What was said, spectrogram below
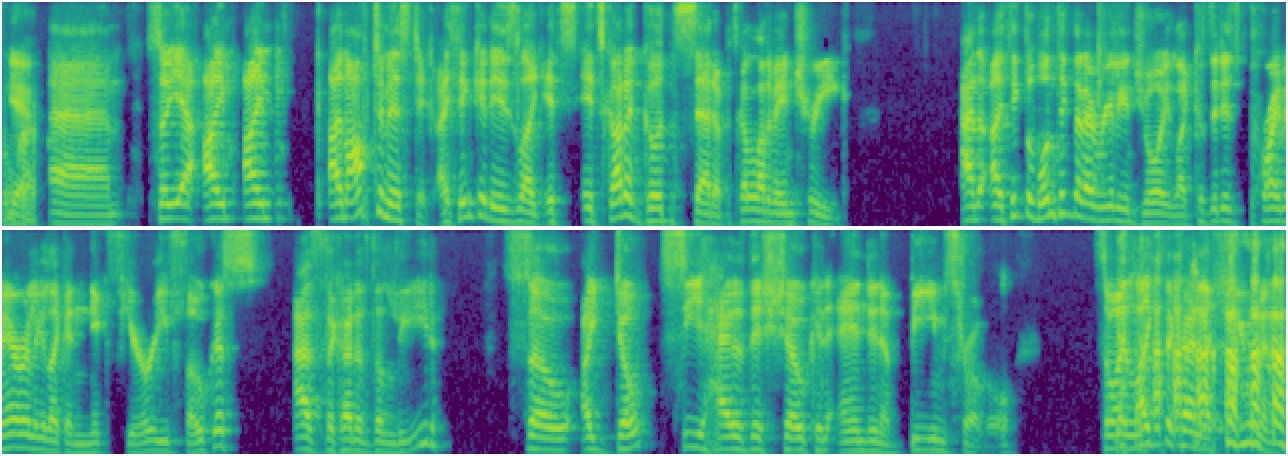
Okay. Yeah. Um. So yeah, I'm I'm I'm optimistic. I think it is like it's it's got a good setup. It's got a lot of intrigue, and I think the one thing that I really enjoy, like, because it is primarily like a Nick Fury focus as the kind of the lead. So I don't see how this show can end in a beam struggle. So I like the kind of human. I,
